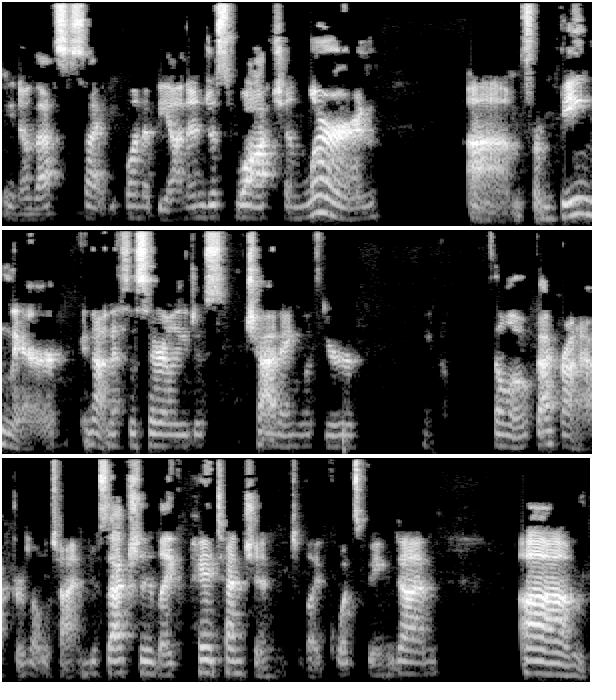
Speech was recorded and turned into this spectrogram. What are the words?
you know that's the side you want to be on, and just watch and learn um, from being there, not necessarily just chatting with your fellow background actors all the time. Just actually like pay attention to like what's being done. Um,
